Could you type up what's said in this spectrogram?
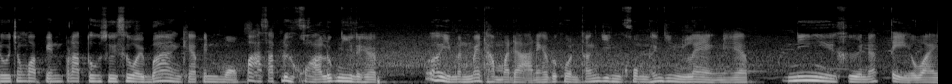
ดูจังหวะเป็นประตูสวยๆบ้างครับเป็นหมอป่าซัดด้วยขวาลูกนี้เลยครับเอ้ยมันไม่ธรรมดานะครับทุกคนทั้งยิงคมทั้งยิงแรงนะครับนี่คือนักเตะวัย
